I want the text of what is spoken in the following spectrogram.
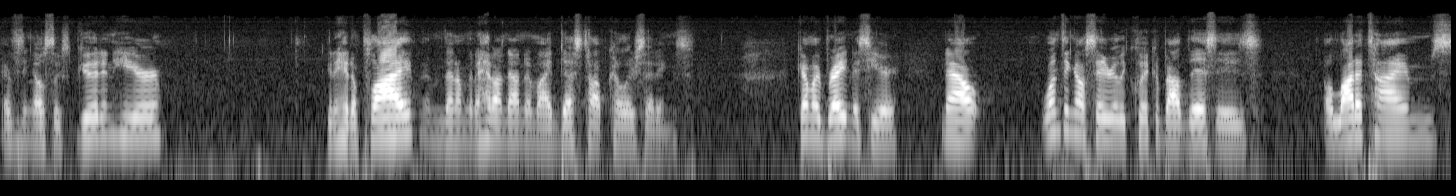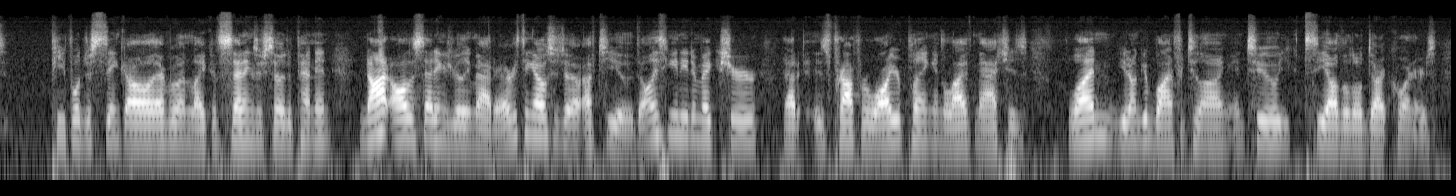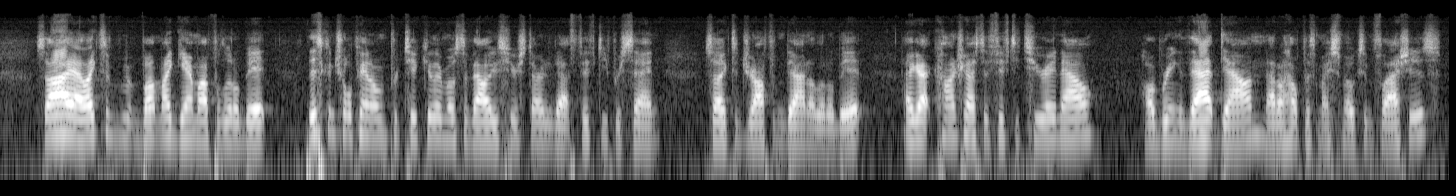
Everything else looks good in here. I'm going to hit apply, and then I'm going to head on down to my desktop color settings. Got my brightness here. Now, one thing I'll say really quick about this is a lot of times people just think, oh, everyone, like, the settings are so dependent. Not all the settings really matter. Everything else is up to you. The only thing you need to make sure that is proper while you're playing in the live match is, one, you don't get blind for too long, and two, you can see all the little dark corners. So I, I like to bump my gamma up a little bit. This control panel in particular, most of the values here started at 50%, so I like to drop them down a little bit. I got contrast at 52 right now. I'll bring that down. That'll help with my smokes and flashes.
